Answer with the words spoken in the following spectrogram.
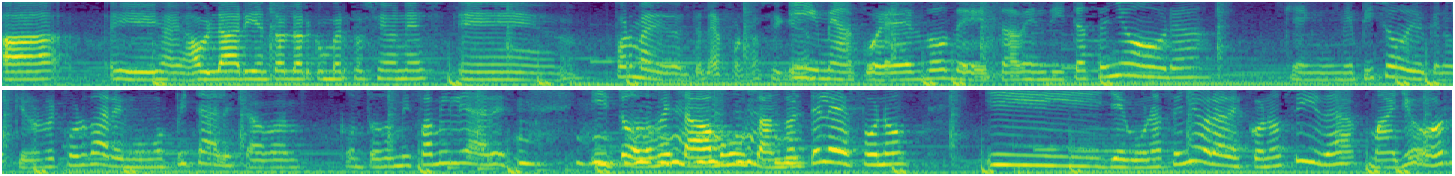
a, eh, a hablar y entablar conversaciones eh, por medio del teléfono. Así que... Y me acuerdo de esa bendita señora que en un episodio que no quiero recordar, en un hospital estaban con todos mis familiares y todos estábamos usando el teléfono y llegó una señora desconocida, mayor,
